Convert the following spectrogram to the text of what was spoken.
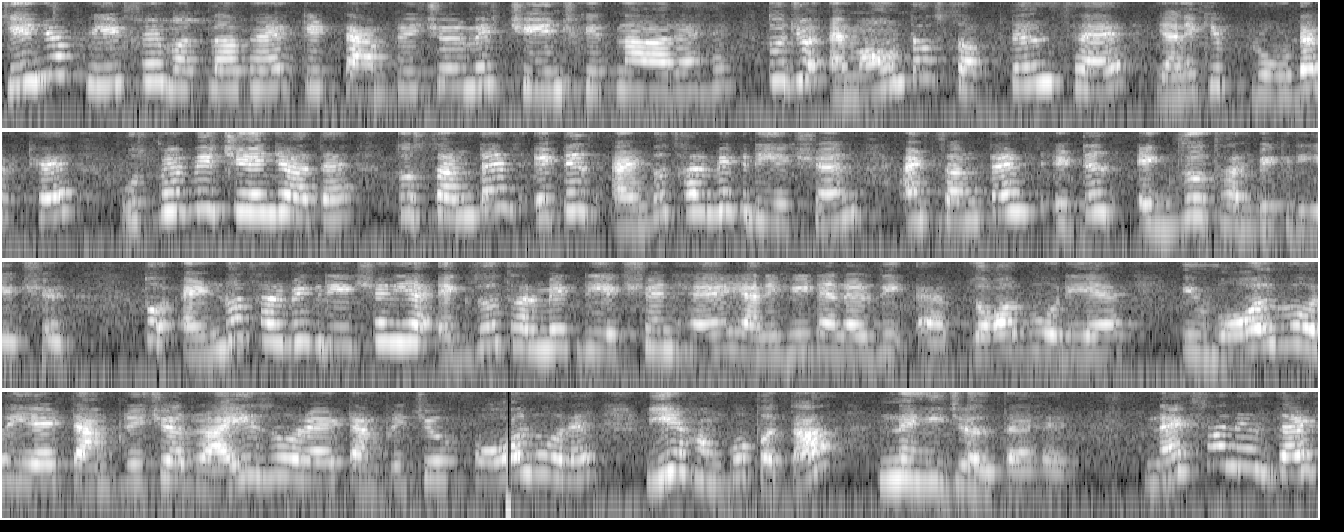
change of heat से मतलब है कि टेम्परेचर में चेंज कितना आ रहा है? तो जो अमाउंट ऑफ़ सब्सटेंस है, यानी कि प्रोडक्ट है, उसमें भी चेंज आता है। तो sometimes it is endothermic reaction and sometimes it is exothermic reaction तो एंडोथर्मिक रिएक्शन या एक्सोथर्मिक रिएक्शन है, यानी हीट एनर्जी एब्जॉर्ब हो रही है इवॉल्व हो रही है टेम्परेचर राइज हो रहा है टेम्परेचर फॉल हो रहा है, ये हमको पता नहीं चलता है। Next one is that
